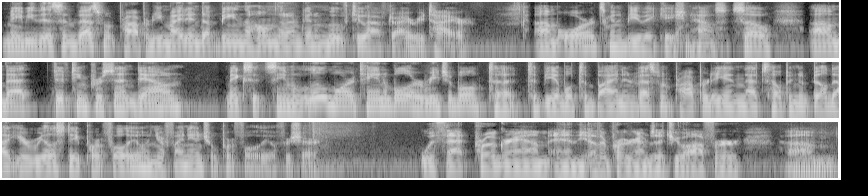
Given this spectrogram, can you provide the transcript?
maybe this investment property might end up being the home that I'm going to move to after I retire. Um, or it's going to be a vacation house. So um, that 15% down makes it seem a little more attainable or reachable to, to be able to buy an investment property. And that's helping to build out your real estate portfolio and your financial portfolio for sure. With that program and the other programs that you offer, um,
